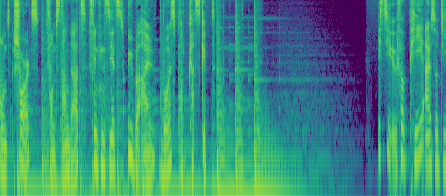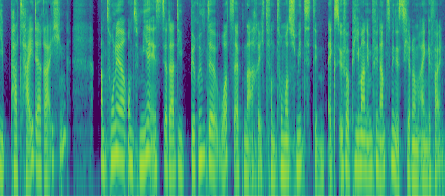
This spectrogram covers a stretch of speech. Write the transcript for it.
Und Shorts vom Standard finden Sie jetzt überall, wo es Podcasts gibt. Ist die ÖVP also die Partei der Reichen? Antonia und mir ist ja da die berühmte WhatsApp-Nachricht von Thomas Schmidt, dem Ex-ÖVP-Mann im Finanzministerium, eingefallen.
